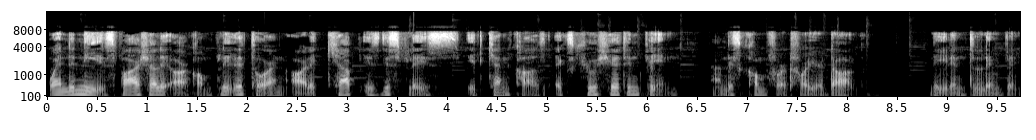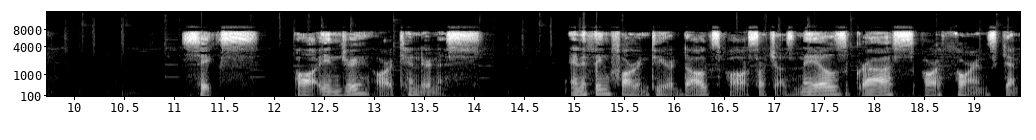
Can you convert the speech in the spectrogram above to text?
When the knee is partially or completely torn or the cap is displaced, it can cause excruciating pain and discomfort for your dog, leading to limping. 6. Paw injury or tenderness. Anything foreign to your dog's paw such as nails, grass, or thorns can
